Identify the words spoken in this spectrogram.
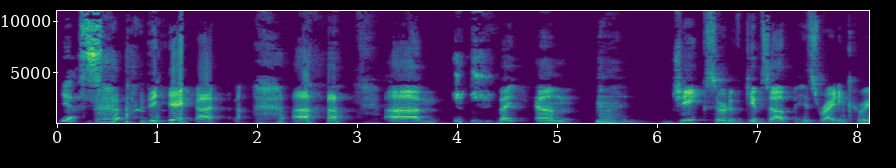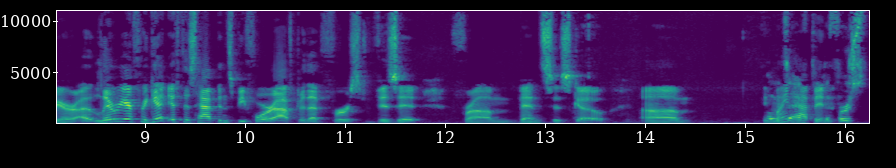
Yes. the AIL. Uh, um, but um, Jake sort of gives up his writing career. Uh, Larry, I forget if this happens before or after that first visit from Ben Sisko. Um, it Oh, might happen. The first,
